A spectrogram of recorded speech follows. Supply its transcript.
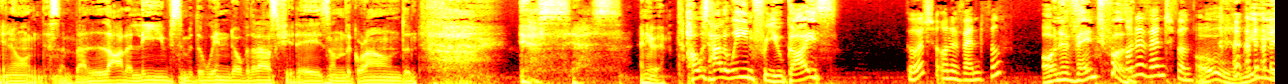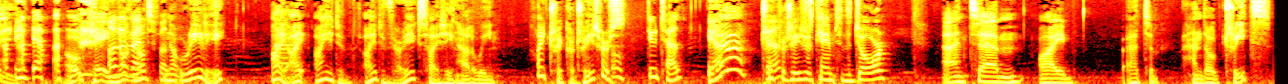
You know, and there's a lot of leaves with the wind over the last few days on the ground, and yes, yes. Anyway, how was Halloween for you guys? Good, uneventful. Uneventful. Uneventful. Oh, really? Yeah. Okay. Uneventful. Not, not really. I, I, I, had a, I had a very exciting Halloween. I had trick or treaters. Oh, do tell. yeah. Trick or treaters came to the door and um, I had to hand out treats.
